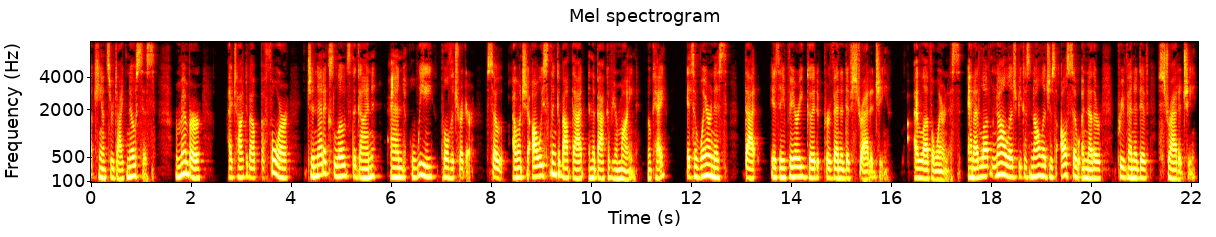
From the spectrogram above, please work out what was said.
a cancer diagnosis. Remember, I talked about before, genetics loads the gun and we pull the trigger. So I want you to always think about that in the back of your mind. Okay. It's awareness that is a very good preventative strategy. I love awareness and I love knowledge because knowledge is also another preventative strategy.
